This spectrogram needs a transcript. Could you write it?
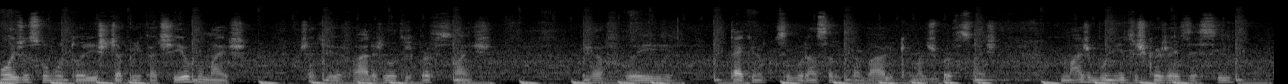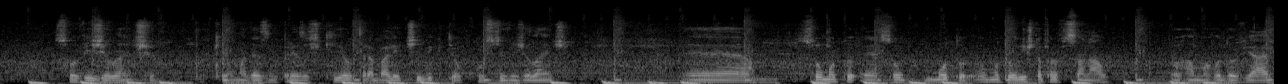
Hoje eu sou motorista de aplicativo, mas já tive várias outras profissões. Já fui técnico de segurança do trabalho, que é uma das profissões mais bonitas que eu já exerci. Sou vigilante, porque uma das empresas que eu trabalhei tive que ter o curso de vigilante. É, sou, motor, é, sou motor, motorista profissional no ramo rodoviário,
